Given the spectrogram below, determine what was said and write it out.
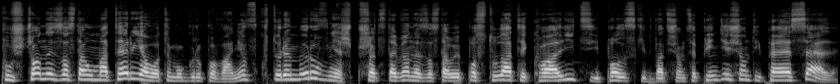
puszczony został materiał o tym ugrupowaniu, w którym również przedstawione zostały postulaty koalicji Polski 2050 i PSL.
